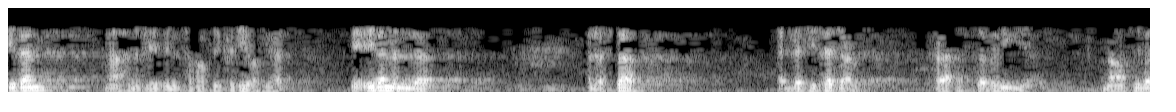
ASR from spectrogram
إذا ما إحنا في تفاصيل كثيرة في هذا. إذا ال- الأسباب التي تجعل فاء السببية ناصبة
